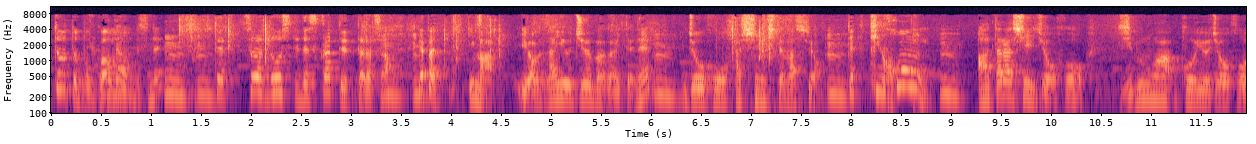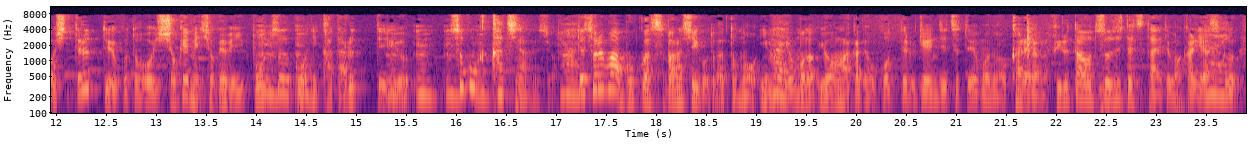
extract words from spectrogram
とと僕は思うんですね、うんうん、でそれはどうしてですかって言ったらさ、うんうん、やっぱり今いろんな YouTuber がいてね、うん、情報を発信してますよ、うん、で基本、うん、新しい情報自分はこういう情報を知ってるっていうことを一生懸命一生懸命一方通行に語るっていう、そこが価値なんですよ、はい、でそれは僕は素晴らしいことだと思う。今、はい、世の中で起こっている現実というものを彼らのフィルターを通じて伝えて分かりやすく、はい、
